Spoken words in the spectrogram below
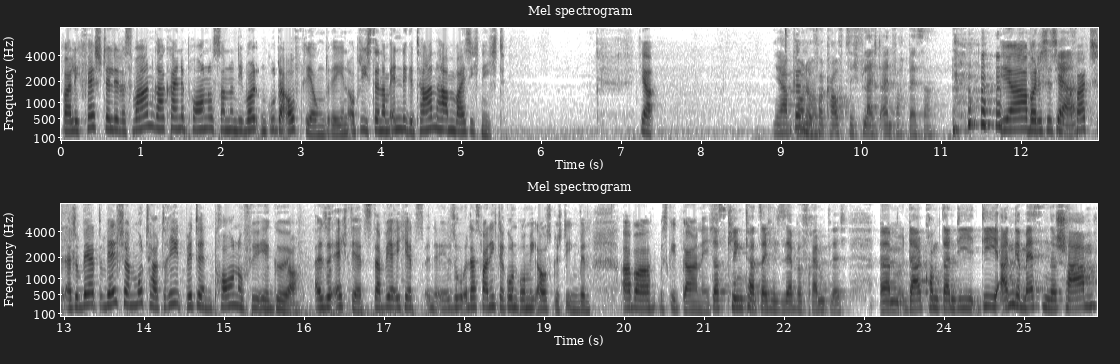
weil ich feststelle, das waren gar keine Pornos, sondern die wollten gute Aufklärung drehen. Ob die es dann am Ende getan haben, weiß ich nicht. Ja. Ja, Porno genau. verkauft sich vielleicht einfach besser. Ja, aber das ist ja, ja. Quatsch. Also wer, welcher Mutter dreht bitte ein Porno für ihr Gör? Also echt jetzt, da wäre ich jetzt so das war nicht der Grund, warum ich ausgestiegen bin, aber es geht gar nicht. Das klingt tatsächlich sehr befremdlich. Ähm, da kommt dann die die angemessene Scham.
